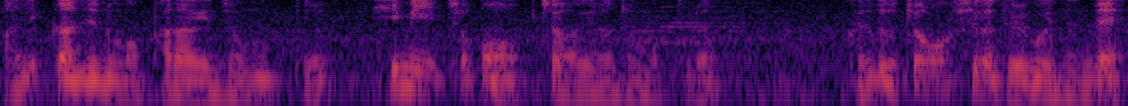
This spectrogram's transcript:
아직까지는 뭐 바닥인 종목들 힘이 조금 없죠 이런 종목들은 그래도 조금씩은 들고 있는데 요-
